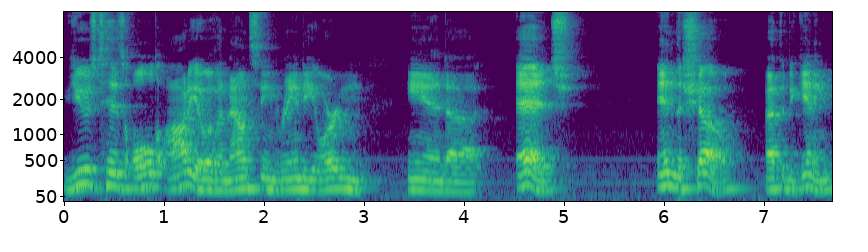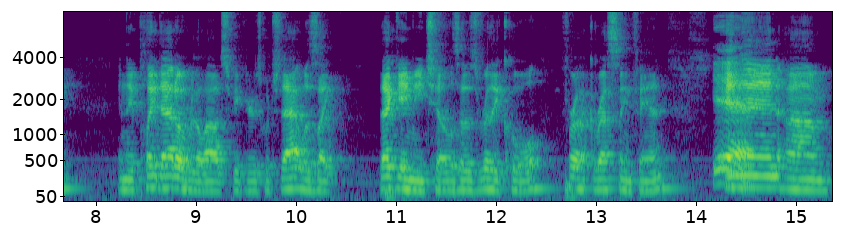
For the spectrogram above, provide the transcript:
used his old audio of announcing Randy Orton and uh, Edge in the show at the beginning, and they played that over the loudspeakers, which that was like that gave me chills. It was really cool for like a wrestling fan. Yeah. And then um,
